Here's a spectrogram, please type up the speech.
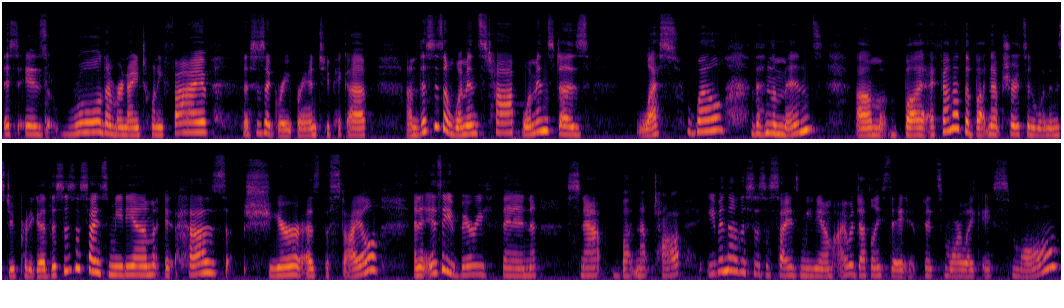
This is rule number 925. This is a great brand to pick up. Um, this is a women's top. Women's does less well than the men's, um, but I found that the button-up shirts in women's do pretty good. This is a size medium. It has sheer as the style, and it is a very thin snap button-up top. Even though this is a size medium, I would definitely say it fits more like a small.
